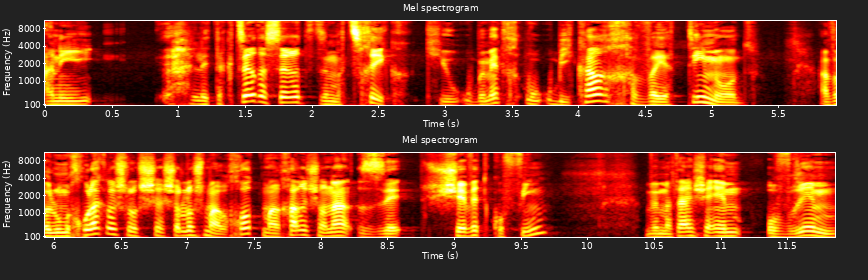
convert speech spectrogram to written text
אני, לתקצר את הסרט זה מצחיק, כי הוא, הוא באמת, הוא, הוא בעיקר חווייתי מאוד, אבל הוא מחולק לשלוש מערכות, מערכה ראשונה זה שבט קופים, ומתי שהם עוברים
